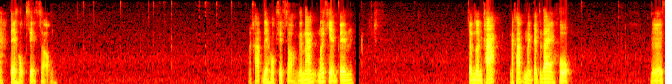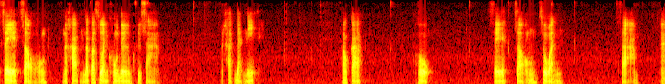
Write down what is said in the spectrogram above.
นะ ได้หกเศษสองนะครับ ได้หกเศษสองดังนั้น เมื่อเขียนเป็นจำนวนคะนะครับ มันก็จะได้หกเหลือเศษสองนะครับ แล้วก็ส่วนคงเดิมคือสาม นะครับแบบนี้ เท่ากับหกเศษสองส่วนสามอ่า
